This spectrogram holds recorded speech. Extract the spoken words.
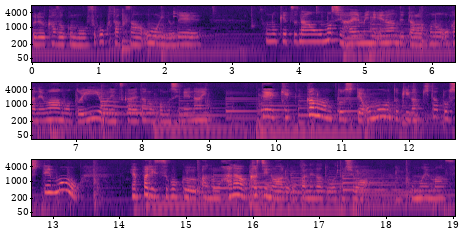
プル家族もすごくたくさん多いのでその決断をもし早めに選んでたらこのお金はもっといいように使えたのかもしれないって結果論として思う時が来たとしてもやっぱりすごくあの払う価値のあるお金だと私は思います。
